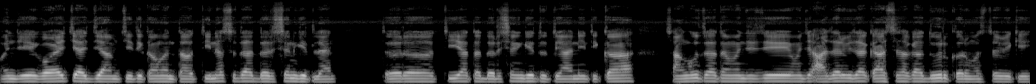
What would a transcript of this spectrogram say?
म्हणजे गोव्याची आजी आमची तिका म्हणतात तिनं सुद्धा दर्शन घेतल्यान तर ती आता दर्शन घेत होती आणि तिका सांगूच आता म्हणजे जे म्हणजे आजार बिजार काय असते सगळा दूर कर मस्तपैकी.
